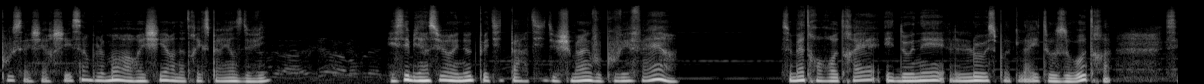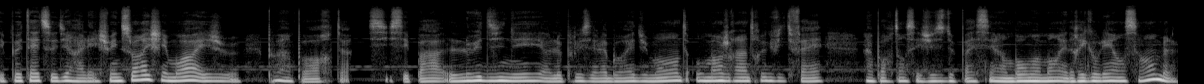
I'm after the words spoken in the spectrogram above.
pousse à chercher simplement à enrichir notre expérience de vie. Et c'est bien sûr une autre petite partie du chemin que vous pouvez faire, se mettre en retrait et donner le spotlight aux autres. C'est peut-être se dire allez, je fais une soirée chez moi et je peu importe si c'est pas le dîner le plus élaboré du monde, on mangera un truc vite fait. L'important c'est juste de passer un bon moment et de rigoler ensemble.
